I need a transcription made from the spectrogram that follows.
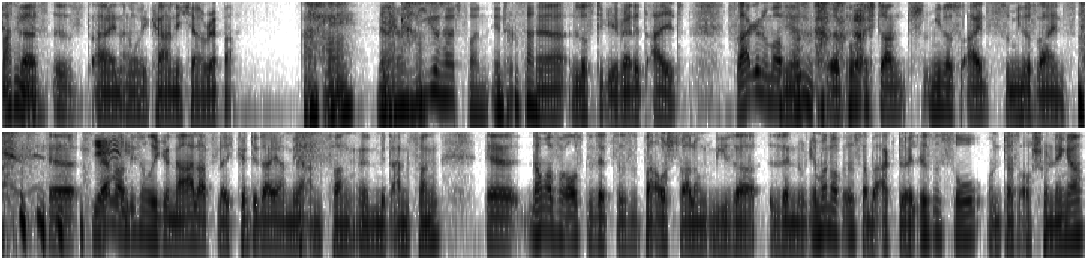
Bunny. Das ist ein amerikanischer Rapper. Aha. Ja, Ja, noch nie krass. gehört von. Interessant. Ja, lustig, ihr werdet alt. Frage Nummer Ja. 5, äh, Punktestand minus 1 zu minus 1. äh, Wäre mal ein bisschen regionaler, vielleicht könnt ihr da ja mehr anfangen, äh, mit anfangen. Äh, Nochmal vorausgesetzt, dass es bei Ausstrahlung dieser Sendung immer noch ist, aber aktuell ist es so und das auch schon länger.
